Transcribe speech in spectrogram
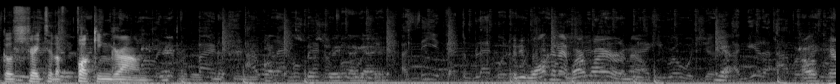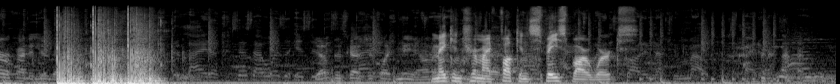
Go straight to the fucking ground. Switch straight, I got it. Did he walk in that barbed wire or no? Yeah. I was terrified to do that. Yep, this guy's just like me. I don't. Making sure my fucking spacebar works.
